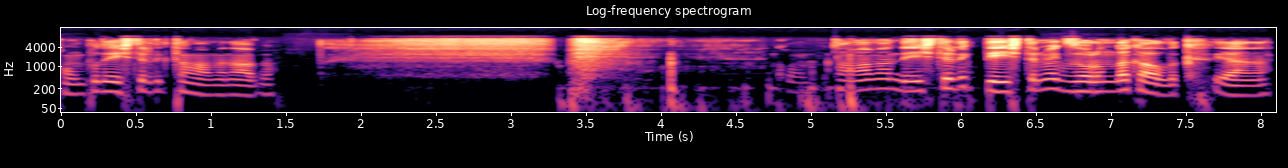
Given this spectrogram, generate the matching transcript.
Kompu değiştirdik tamamen abi. Kompu tamamen değiştirdik. Değiştirmek zorunda kaldık yani.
